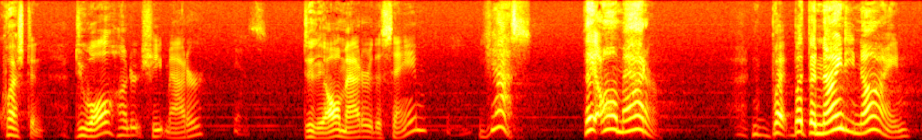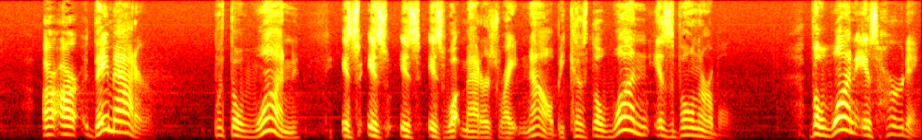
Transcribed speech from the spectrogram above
Question Do all 100 sheep matter? Yes. Do they all matter the same? Mm-hmm. Yes, they all matter. But, but the 99 are, are they matter. But the one is, is, is, is what matters right now because the one is vulnerable. The one is hurting.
